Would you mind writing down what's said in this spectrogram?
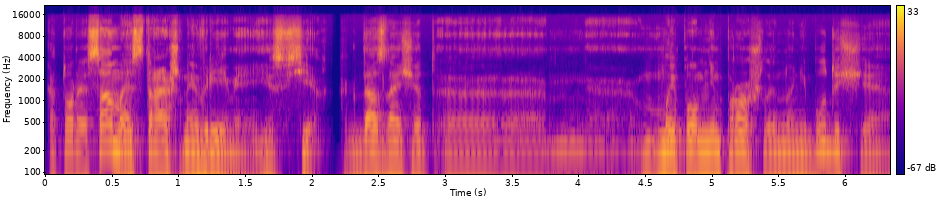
которое самое страшное время из всех, когда, значит, э, мы помним прошлое, но не будущее,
